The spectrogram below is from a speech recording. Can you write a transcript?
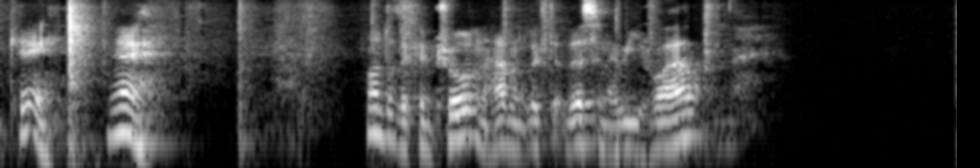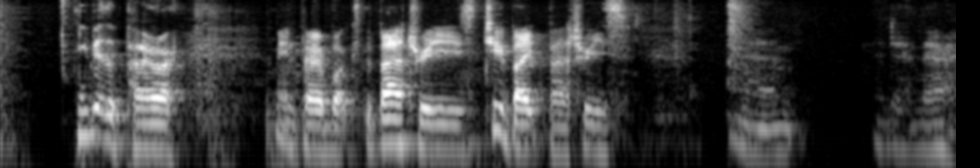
Okay, now onto the control, and I haven't looked at this in a wee while. You get the power, main power box, the batteries, two bike batteries um, down there.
